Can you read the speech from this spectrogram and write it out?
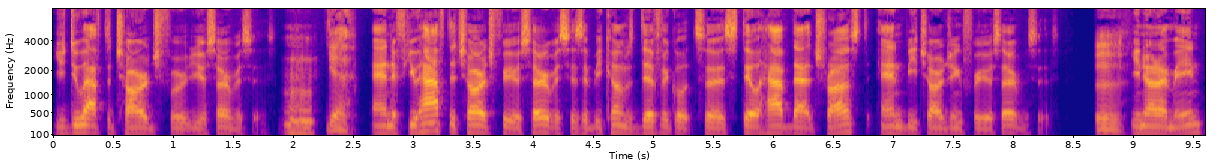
you do have to charge for your services. Mm-hmm. Yeah. And if you have to charge for your services, it becomes difficult to still have that trust and be charging for your services. Mm. You know what I mean?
